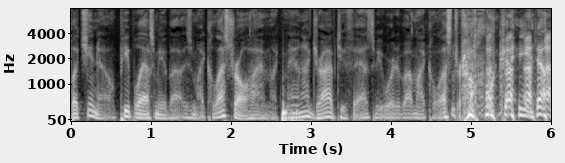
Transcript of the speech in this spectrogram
But you know, people ask me about is my cholesterol high? I'm like, man, I drive too fast to be worried about my cholesterol. okay, you know.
